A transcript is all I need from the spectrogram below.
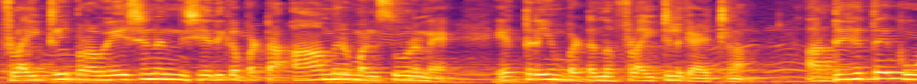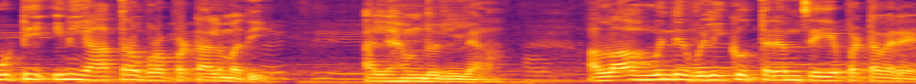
ഫ്ലൈറ്റിൽ പ്രവേശനം നിഷേധിക്കപ്പെട്ട ആമിർ മൻസൂറിനെ എത്രയും പെട്ടെന്ന് ഫ്ലൈറ്റിൽ കയറ്റണം. അദ്ദേഹത്തെ കൂട്ടി ഇനി യാത്ര പുറപ്പെട്ടാൽ മതി. അലഹമില്ല അള്ളാഹുവിന്റെ വിളിക്കുത്തരം ചെയ്യപ്പെട്ടവരെ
